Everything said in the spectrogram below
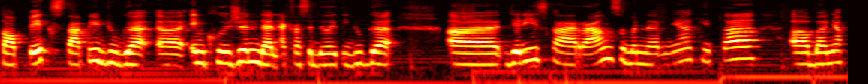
topics, tapi juga uh, inclusion dan accessibility juga. Uh, jadi sekarang sebenarnya kita uh, banyak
